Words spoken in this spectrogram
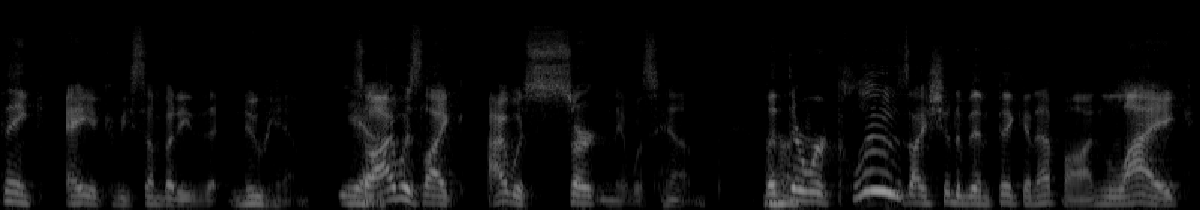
think a it could be somebody that knew him yeah. so i was like i was certain it was him but uh-huh. there were clues i should have been picking up on like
